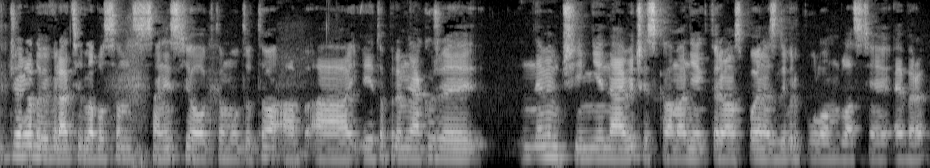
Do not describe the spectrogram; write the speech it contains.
Gerardovi vrátiť, lebo som sa nestihol k tomu toto a, a je to pre mňa akože neviem, či nie najväčšie sklamanie, ktoré mám spojené s Liverpoolom vlastne ever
